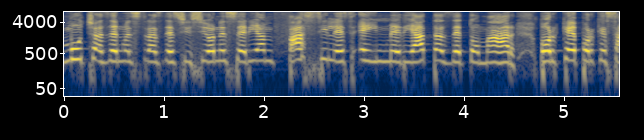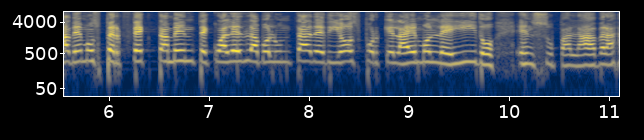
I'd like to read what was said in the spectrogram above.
muchas de nuestras decisiones serían fáciles e inmediatas de tomar. ¿Por qué? Porque sabemos perfectamente cuál es la voluntad de Dios, porque la hemos leído en su palabra.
